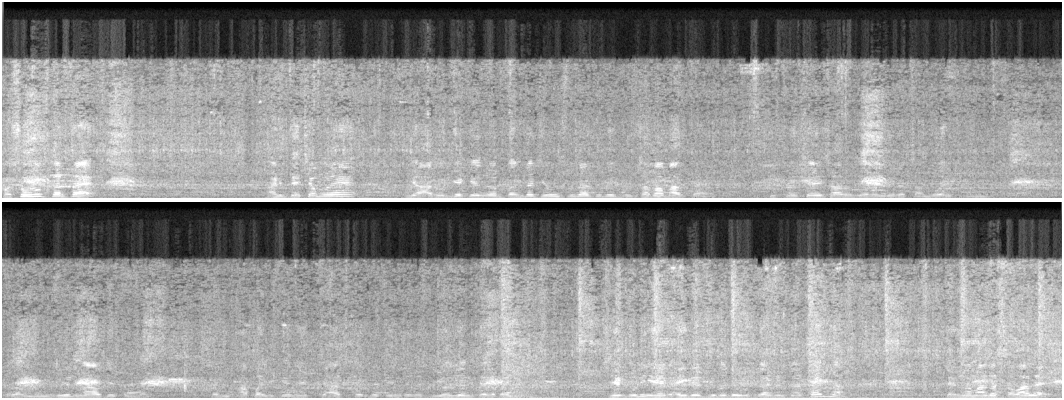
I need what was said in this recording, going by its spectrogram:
फसवणूक करताय. आणि त्याच्यामुळे ही आरोग्य केंद्र बंद ठेवून सुद्धा तुम्ही भूसभा मारताय. की त्रेचाळीस आरोग्य मंदिरं चालू आहेत म्हणून. त्याला मंदिर नाव देत आहे. तर महापालिकेने त्याच पद्धतीने त्याचं नियोजन केलं पाहिजे. जे कोणी हे घाईगर्दीमध्ये उद्घाटन करतायत ना त्यांना माझा सवाल आहे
